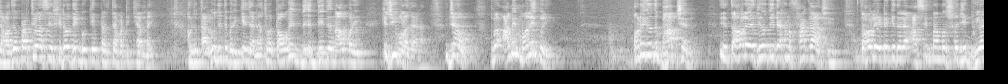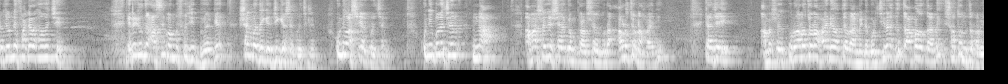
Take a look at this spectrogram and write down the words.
জামাতের প্রার্থীও আছে, সেটাও দেখব কে প্রার্থী, আমার ঠিক খেয়াল নাই। হয়তো তাকেও দিতে পারি, কে জানে, অথবা কাউকে দিতে নাও পারি, কিছুই বলা যায় না। যাও তবে আমি মনে করি, অনেকে হয়তো ভাবছেন যে তাহলে যেহেতু এটা এখন ফাঁকা আছে, তাহলে এটা কি তাহলে আসিফ মাহমুদ সজীব ভুইয়ার জন্য ফাঁকা রাখা হয়েছে? এটা কিন্তু আসিফ মাহমুদ সজীব ভুইয়াকে সাংবাদিকে জিজ্ঞাসা করেছিলেন উনি অস্বীকার করেছেন। উনি বলেছেন, না, আমার সঙ্গে সেরকম কারোর সঙ্গে কোনো আলোচনা হয়নি। কাজেই আমার সঙ্গে কোনো আলোচনা হয়নি, অতএব আমি এটা বলছি না, কিন্তু আপাতত আমি স্বতন্ত্রভাবে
